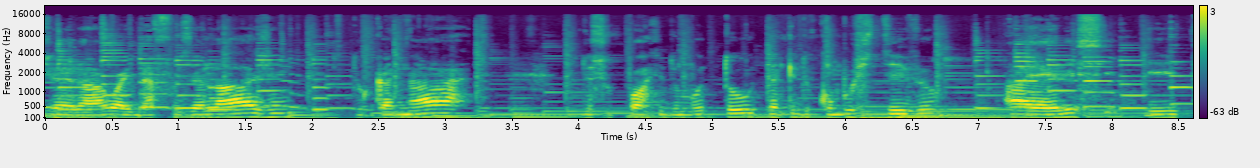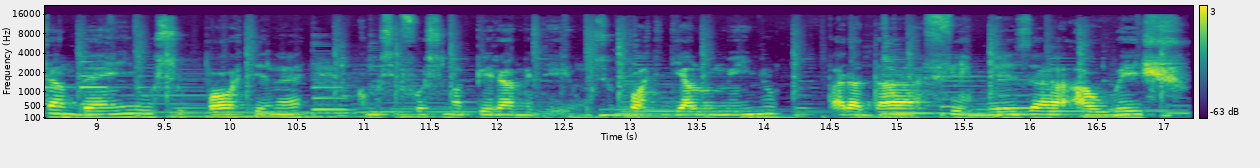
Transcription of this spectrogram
geral aí da fuselagem, do canar, do suporte do motor, tanque do combustível, a hélice e também o suporte, né, como se fosse uma pirâmide, um suporte de alumínio para dar firmeza ao eixo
